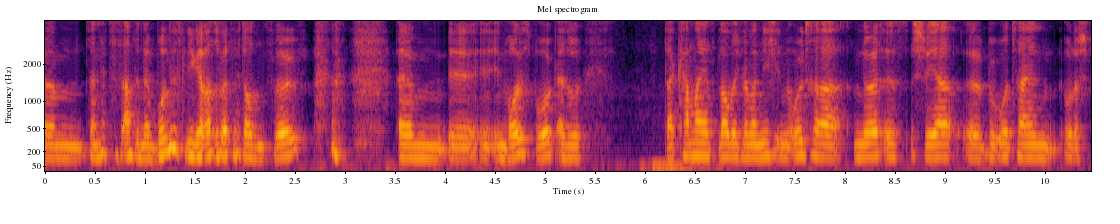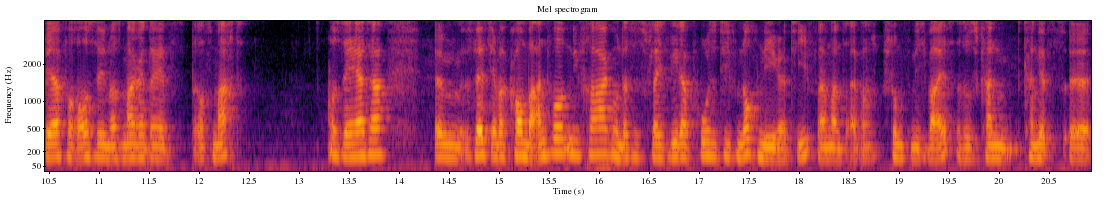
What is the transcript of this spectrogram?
Ähm, sein letztes Amt in der Bundesliga war sogar 2012 ähm, äh, in Wolfsburg. Also da kann man jetzt, glaube ich, wenn man nicht ein Ultra-Nerd ist, schwer äh, beurteilen oder schwer voraussehen, was Magath da jetzt draus macht aus der Hertha. Ähm, es lässt sich einfach kaum beantworten, die Fragen, und das ist vielleicht weder positiv noch negativ, weil man es einfach stumpf nicht weiß. Also es kann, kann jetzt äh,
